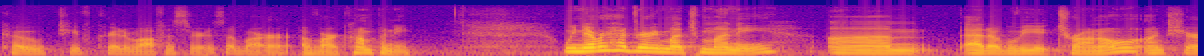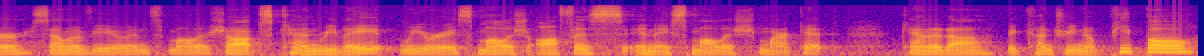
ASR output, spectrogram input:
co-chief creative officers of our, of our company. We never had very much money um, at Ogilvy Toronto. I'm sure some of you in smaller shops can relate. We were a smallish office in a smallish market. Canada, big country, no people.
